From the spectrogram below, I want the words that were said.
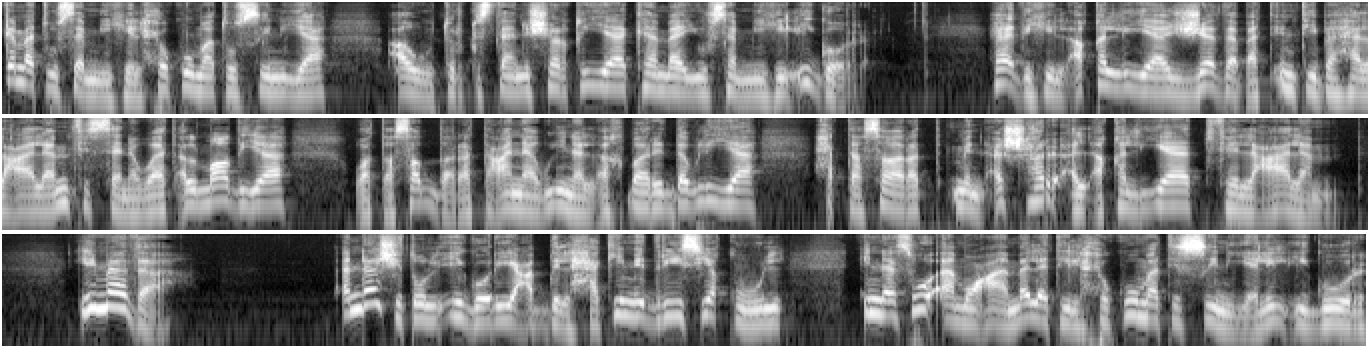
كما تسميه الحكومة الصينية أو تركستان الشرقية كما يسميه الإيغور. هذه الأقلية جذبت انتباه العالم في السنوات الماضية وتصدرت عناوين الأخبار الدولية حتى صارت من أشهر الأقليات في العالم. لماذا؟ الناشط الإيغوري عبد الحكيم إدريس يقول إن سوء معاملة الحكومة الصينية للإيغور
